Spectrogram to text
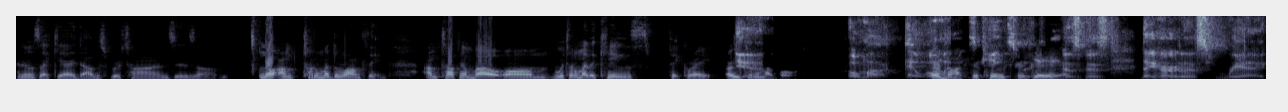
and it was like, yeah, Davis Bertans is um no, I'm talking about the wrong thing. I'm talking about um we're talking about the Kings pick, right? Or are you talking Yeah, about both? Omar, Omar, Omax the Kings pick. pick, Yeah, yeah, yeah. because they heard us react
